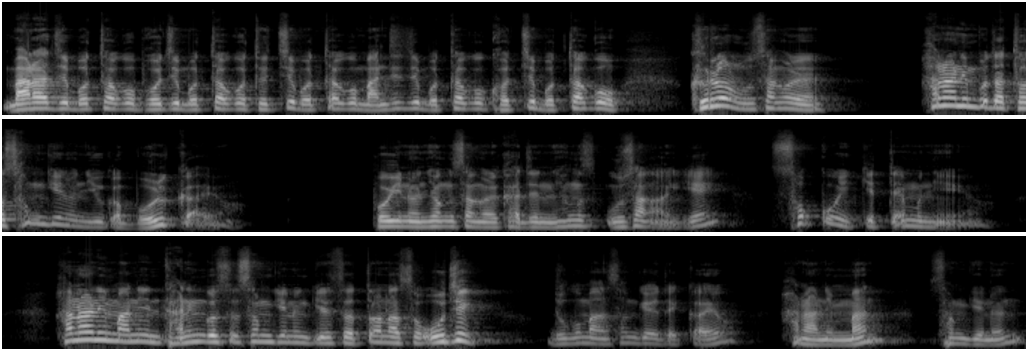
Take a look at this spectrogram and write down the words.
말하지 못하고 보지 못하고 듣지 못하고 만지지 못하고 걷지 못하고 그런 우상을 하나님보다 더 섬기는 이유가 뭘까요? 보이는 형상을 가진 형- 우상에게 속고 있기 때문이에요. 하나님 아닌 다른 것을 섬기는 길에서 떠나서 오직 누구만 섬겨야 될까요? 하나님만 섬기는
